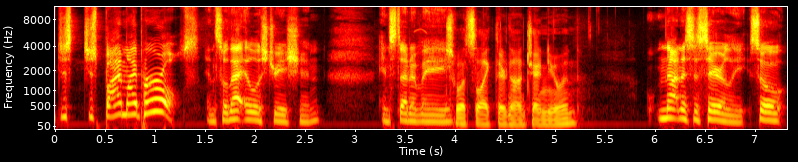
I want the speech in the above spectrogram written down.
Just just buy my pearls. And so that illustration, instead of a So it's like they're not genuine. not necessarily. So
